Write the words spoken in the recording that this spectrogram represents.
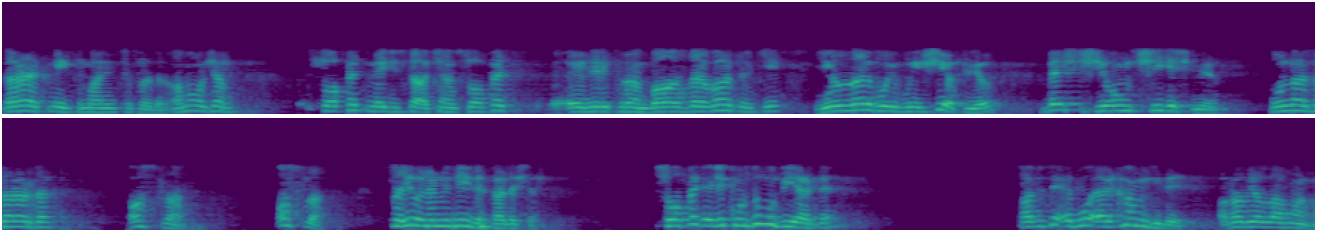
zarar etme ihtimalin sıfırdır. Ama hocam sohbet meclisi açan, sohbet evleri kuran bazıları vardır ki yıllar boyu bu işi yapıyor. Beş kişiyi, on kişiyi geçmiyor. Bunlar zararda. Asla. Asla. Sayı önemli değildir kardeşler. Sohbet evi kurdu mu bir yerde? Hazreti Ebu Erkam gibi radıyallahu anh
